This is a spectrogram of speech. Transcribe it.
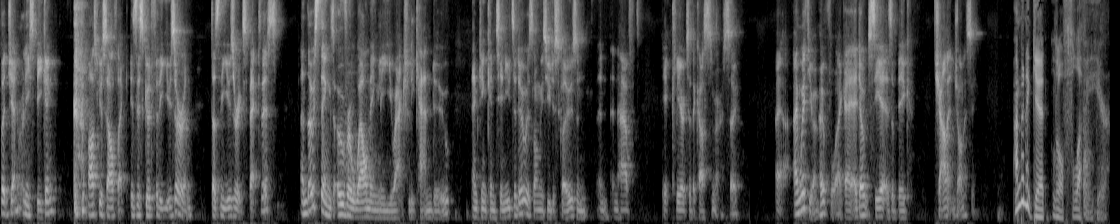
But generally speaking, ask yourself like, is this good for the user and does the user expect this? And those things overwhelmingly you actually can do and can continue to do as long as you disclose and and, and have it clear to the customer. So I, am with you. I'm hopeful. Like I, I don't see it as a big challenge, honestly. I'm gonna get a little fluffy here.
